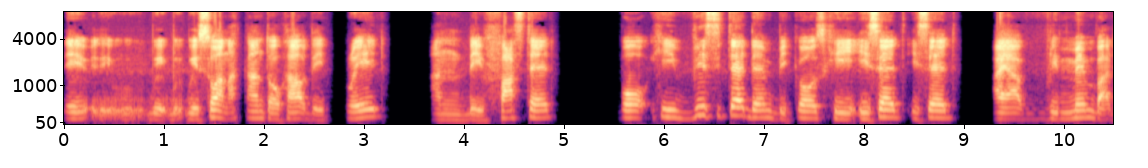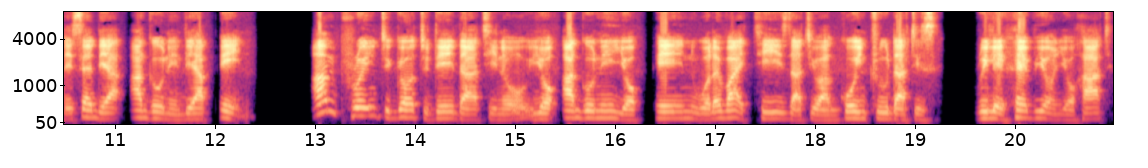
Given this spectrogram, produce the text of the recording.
they, we, we saw an account of how they prayed and they fasted. But he visited them because he, he said, he said, I have remembered. They said their agony, their pain. I'm praying to God today that, you know, your agony, your pain, whatever it is that you are going through that is really heavy on your heart,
